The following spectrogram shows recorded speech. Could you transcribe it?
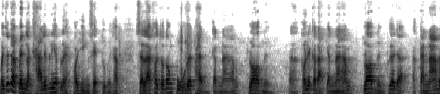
มันก็จะเป็นหลังคาเรียบๆเลย พอยิงเสร็จถูกไหมครับ เสร็จแล้วเขาจะต้องปูด้วยแผ่นกันน้ำรอบหนึ่ง เขาเรียกกระดาษกันน้ำรอบหนึ่งเพื่อจะกันน้ำไป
